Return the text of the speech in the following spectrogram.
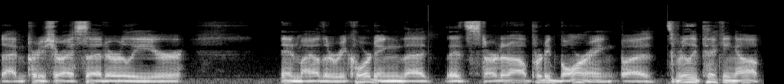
I'm pretty sure I said earlier in my other recording that it started out pretty boring, but it's really picking up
